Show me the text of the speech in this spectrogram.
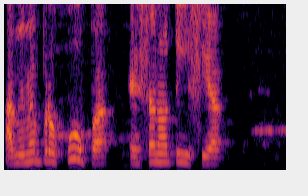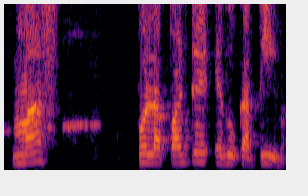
A mí me preocupa esa noticia más por la parte educativa.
